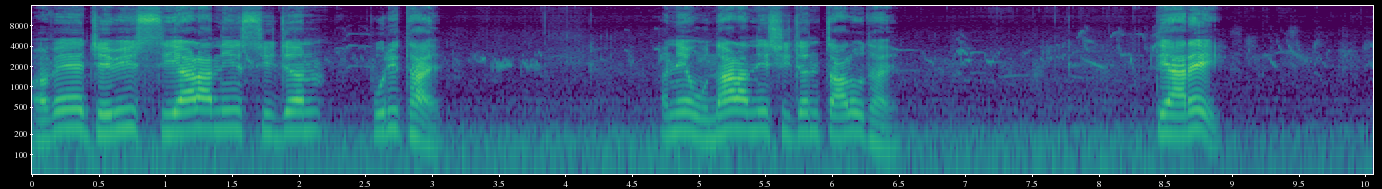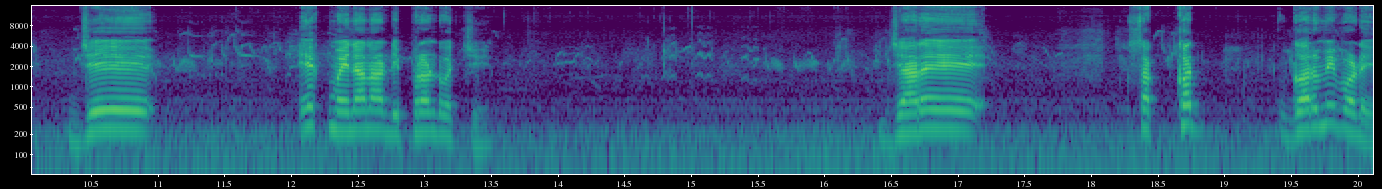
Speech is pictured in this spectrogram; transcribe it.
હવે જેવી શિયાળાની સિઝન પૂરી થાય અને ઉનાળાની સિઝન ચાલુ થાય, ત્યારે જે એક મહિનાના ડિફરન્ટ વચ્ચે. જ્યારે સખત ગરમી પડે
